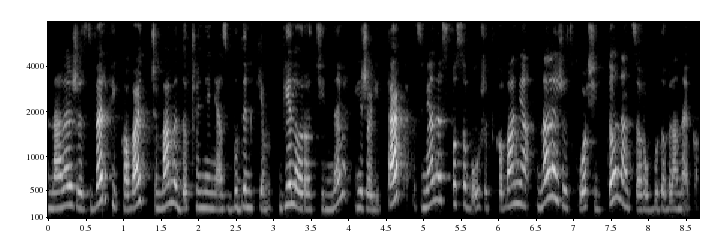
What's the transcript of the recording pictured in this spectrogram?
należy zweryfikować, czy mamy do czynienia z budynkiem wielorodzinnym. Jeżeli tak, zmianę sposobu użytkowania należy zgłosić do nadzoru budowlanego.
